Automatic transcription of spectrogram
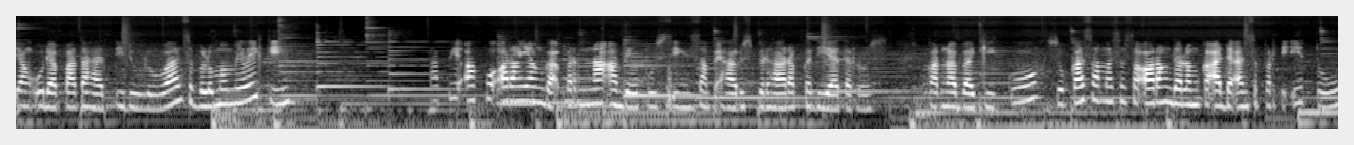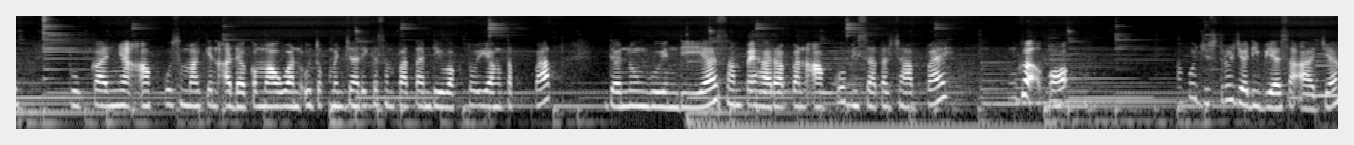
yang udah patah hati duluan sebelum memiliki. Tapi aku orang yang nggak pernah ambil pusing sampai harus berharap ke dia terus. Karena bagiku, suka sama seseorang dalam keadaan seperti itu Bukannya aku semakin ada kemauan untuk mencari kesempatan di waktu yang tepat dan nungguin dia sampai harapan aku bisa tercapai? Enggak kok. Aku justru jadi biasa aja.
